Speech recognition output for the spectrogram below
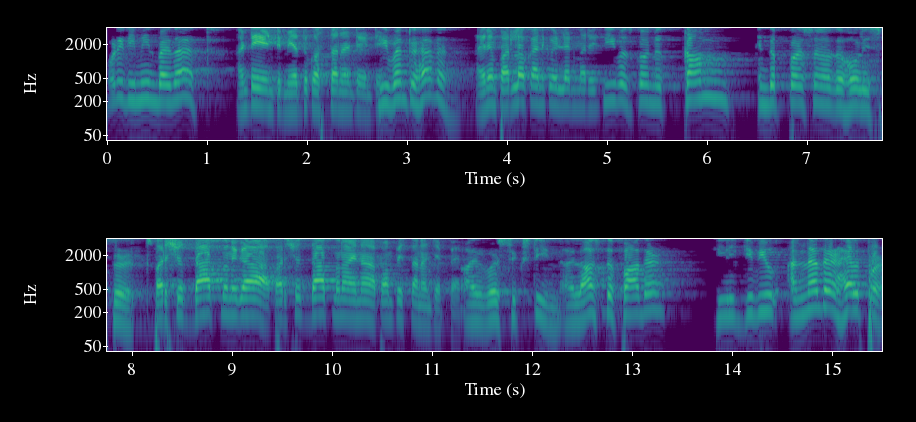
What did he mean by that? అంటే ఏంటి మీ యొద్దకు వస్తానంటే ఏంటి He went to heaven. ఆయన పరలోకానికి వెళ్ళాడు మరి He was going to come in the person of the Holy Spirit. పరిశుద్ధాత్మనిగా పరిశుద్ధాత్మను ఆయన పంపిస్తానని చెప్పారు I, verse 16, I'll ask the Father, He'll give you another helper.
